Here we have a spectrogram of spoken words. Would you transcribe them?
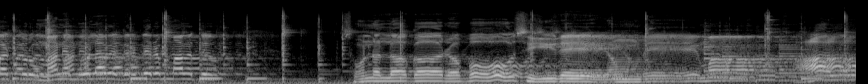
વાત કરું. માને બોલાવે ગરબે રમવા આવે તો. સોનલ ગરબો સિરે અંબે માં. હાલો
